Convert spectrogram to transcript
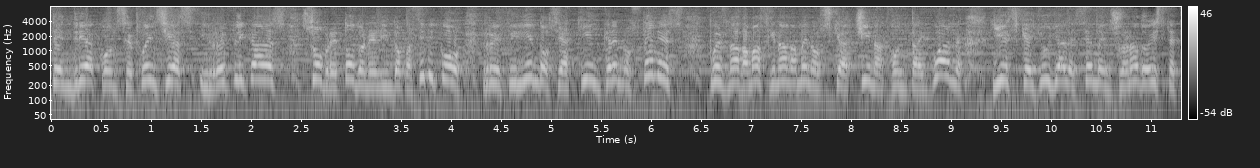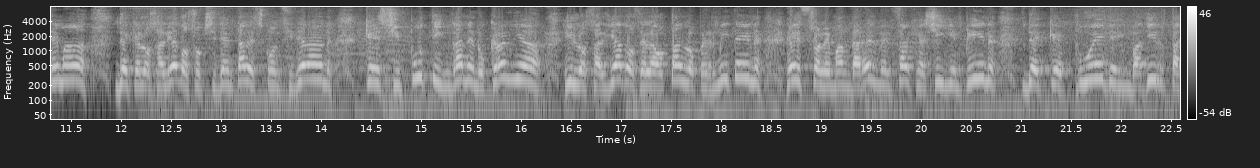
tendría consecuencias y réplicas, sobre todo en el Indo-Pacífico, refiriéndose a quién creen ustedes, pues nada más y nada menos que a China con Taiwán. Y es que yo ya les he mencionado este tema de que los aliados occidentales consideran que si Putin gana en Ucrania y los aliados de la OTAN lo permiten, eso le mandará el mensaje a Xi Jinping de que puede invadir Taiwán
